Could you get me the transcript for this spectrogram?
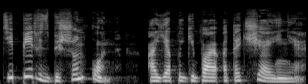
Теперь взбешен он, а я погибаю от отчаяния.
